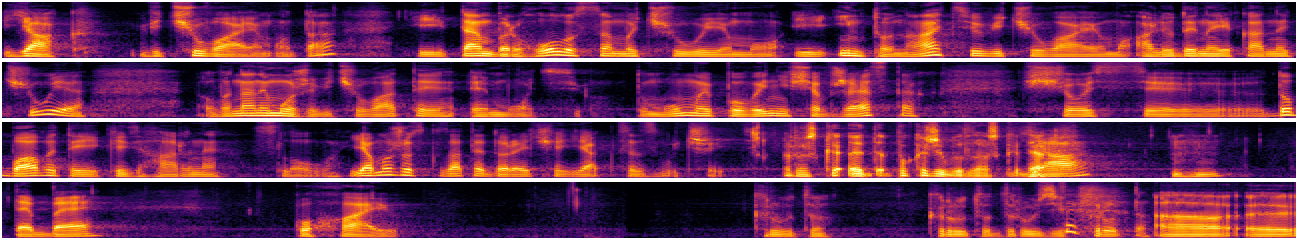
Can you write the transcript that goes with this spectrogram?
як відчуваємо, так? і тембр голоса ми чуємо, і інтонацію відчуваємо. А людина, яка не чує, вона не може відчувати емоцію. Тому ми повинні ще в жестах щось додати, якесь гарне слово. Я можу сказати, до речі, як це звучить. Розка... е, Покажи, будь ласка. Да. Я Угу. тебе кохаю. Круто. Круто, друзі. Це круто. А е,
